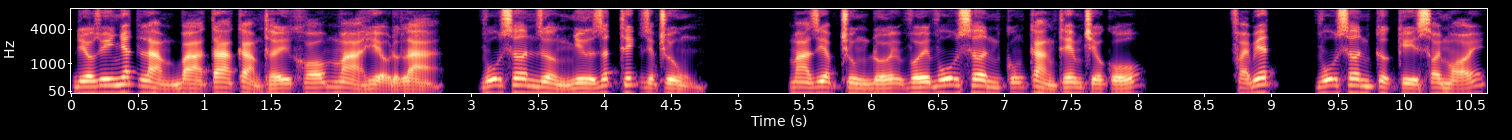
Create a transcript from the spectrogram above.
Điều duy nhất làm bà ta cảm thấy khó mà hiểu được là, Vũ Sơn dường như rất thích Diệp Trùng. Mà Diệp Trùng đối với Vũ Sơn cũng càng thêm chiếu cố. Phải biết, Vũ Sơn cực kỳ soi mói,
